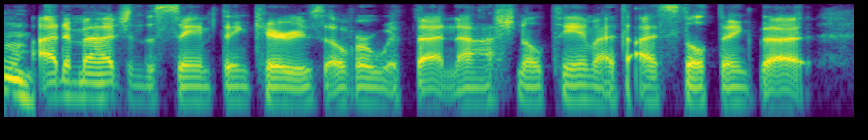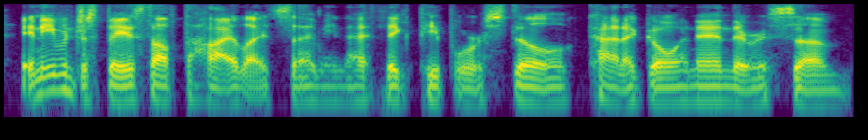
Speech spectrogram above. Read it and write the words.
hmm. I'd imagine the same thing carries over with that national team. I, I still think that, and even just based off the highlights, I mean, I think people were still kind of going in. There was some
